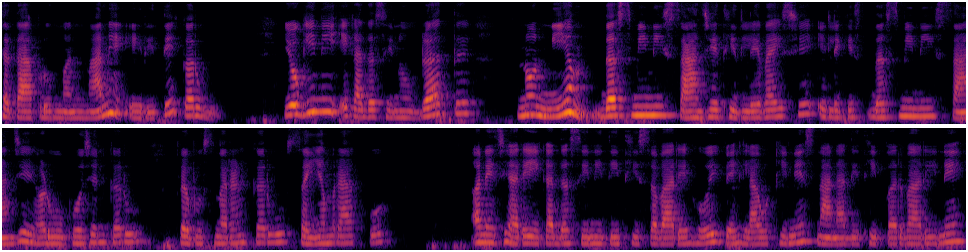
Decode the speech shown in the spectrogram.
છતાં આપણું મન માને એ રીતે કરવું. યોગીની એકાદશીનું વ્રત નો નિયમ દસમીની સાંજેથી જ લેવાય છે, એટલે કે દસમીની સાંજે હળવું ભોજન કરવું. પ્રભુ સ્મરણ કરવું, સંયમ રાખવો અને જ્યારે એકાદશીની તિથિ સવારે હોય, વહેલા ઉઠીને સ્નાનાદિથી પરવારીને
